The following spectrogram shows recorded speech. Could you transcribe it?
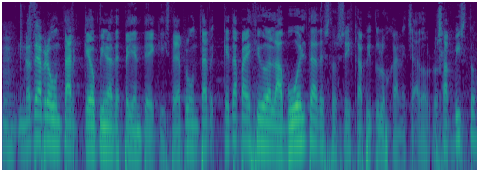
No te voy a preguntar qué opinas de Expediente X, te voy a preguntar qué te ha parecido la vuelta de estos seis capítulos que han echado. ¿Los has visto?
